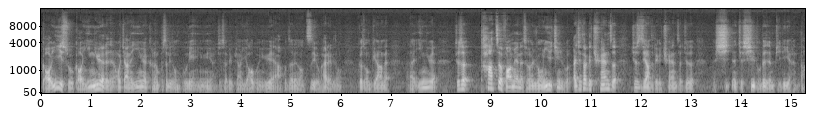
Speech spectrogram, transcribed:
搞艺术、搞音乐的人，我讲的音乐可能不是那种古典音乐，就是那比方摇滚乐啊，或者那种自由派的那种各种各样的呃音乐，就是他这方面的时候容易进入，而且他个圈子就是这样子的一个圈子，就是吸就吸毒的人比例也很大。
